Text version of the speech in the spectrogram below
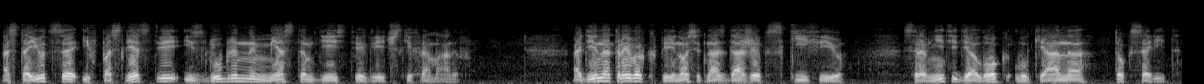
остаются и впоследствии излюбленным местом действия греческих романов. Один отрывок переносит нас даже в Скифию. Сравните диалог Лукиана Токсарит.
